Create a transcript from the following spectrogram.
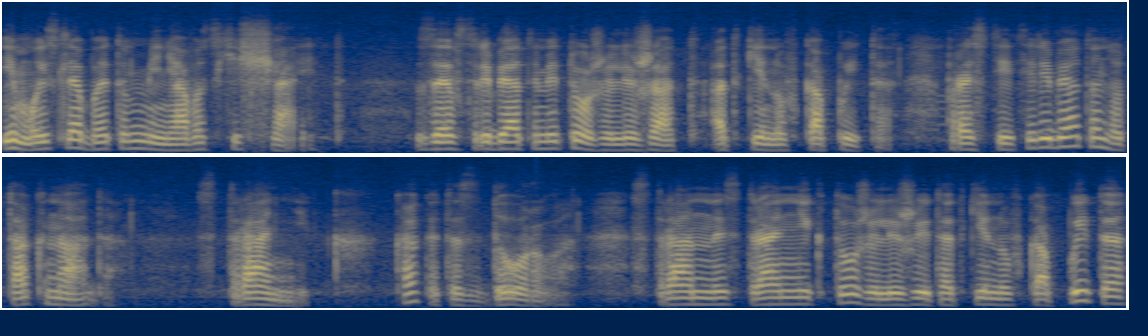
и мысль об этом меня восхищает. Зев с ребятами тоже лежат, откинув копыта. Простите, ребята, но так надо. Странник, как это здорово. Странный странник тоже лежит, откинув копыта,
